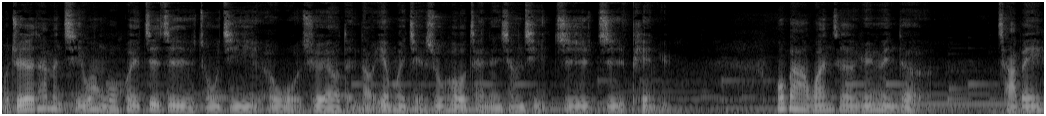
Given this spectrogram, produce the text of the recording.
我觉得他们期望我会字字珠玑，而我却要等到宴会结束后才能想起只字片语。我把玩着圆圆的。茶杯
